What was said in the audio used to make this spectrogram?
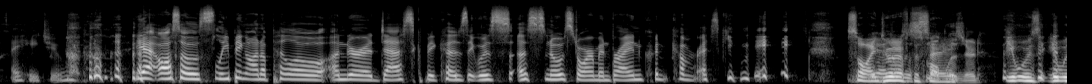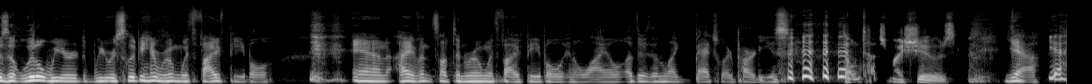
I hate you. yeah, also sleeping on a pillow under a desk because it was a snowstorm and Brian couldn't come rescue me. So I do have to say blizzard. it was it was a little weird. We were sleeping in a room with five people, and I haven't slept in a room with five people in a while, other than like bachelor parties. Don't touch my shoes. Yeah, yeah.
